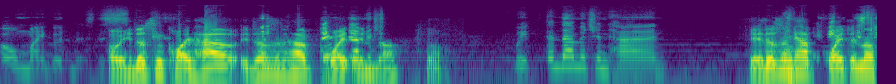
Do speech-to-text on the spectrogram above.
Oh my goodness. This Oh, is- he doesn't quite have. He doesn't have quite damage- enough. though. Wait, 10 damage in hand. Yeah, it doesn't have Wait, quite enough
